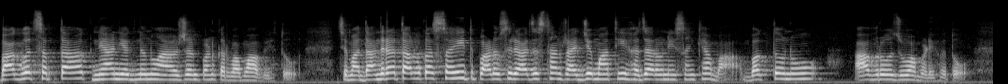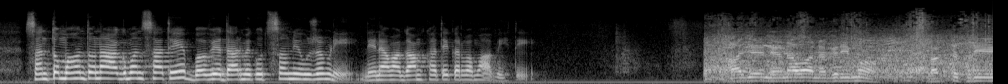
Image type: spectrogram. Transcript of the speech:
ભાગવત સપ્તાહ, જ્ઞાન યજ્ઞનું આયોજન પણ કરવામાં આવ્યું હતું, જેમાં દાંદરા તાલુકા સહિત પાડોશી રાજસ્થાન રાજ્યમાંથી હજારોની સંખ્યામાં ભક્તોનો આવરો જોવા મળ્યો હતો. સંતો મહંતોના આગમન સાથે ભવ્ય ધાર્મિક ઉત્સવની ઉજવણી નેનાવા ગામ ખાતે કરવામાં આવી હતી. આજે નેનાવા નગરીમાં ભક્ત શ્રી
